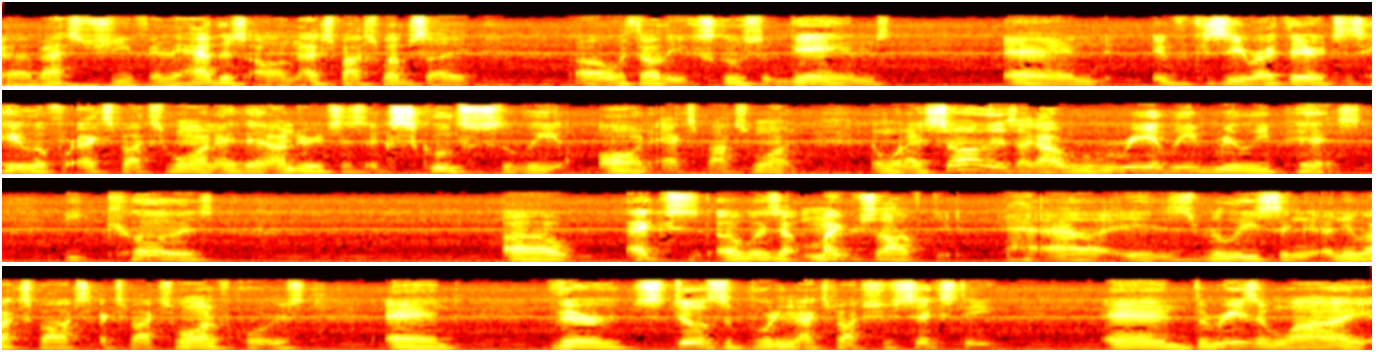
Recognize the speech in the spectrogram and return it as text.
uh, Master Chief, and they have this on the Xbox website uh, with all the exclusive games. And if you can see right there, it says Halo for Xbox One, and then under it says exclusively on Xbox One. And when I saw this, I got really, really pissed because uh, X uh? Microsoft uh, is releasing a new Xbox, Xbox One, of course, and they're still supporting Xbox 360. And the reason why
